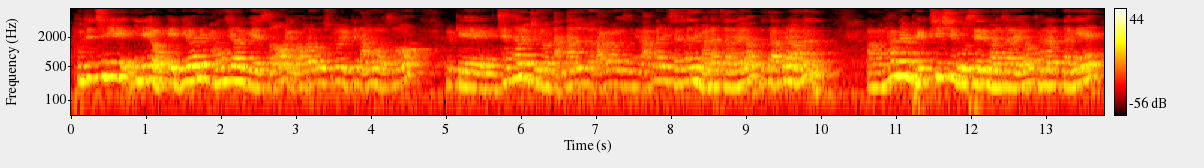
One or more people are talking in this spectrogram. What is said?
부딪힌 일이 없게 미연에 방지하기 위해서 여러 곳으로 이렇게 나누어서 이렇게 재산을 주면 나, 나눠주며 나가라고 했습니다. 아브라함이 재산이 많았잖아요. 그래서 아브라함은 아, 향년 175세를 맞아요. 가나안 땅에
